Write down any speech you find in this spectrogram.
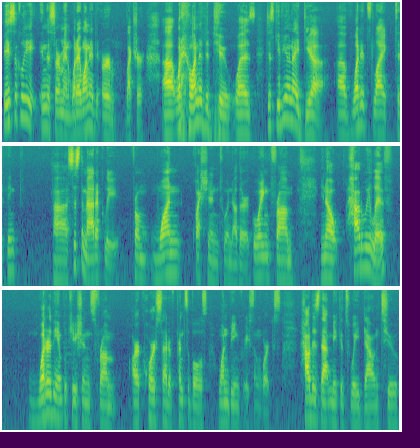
basically, in the sermon, what I wanted to, or lecture, uh, what I wanted to do was just give you an idea of what it's like to think uh, systematically from one question to another, going from, you know, how do we live? What are the implications from our core set of principles, one being grace and works? How does that make its way down to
